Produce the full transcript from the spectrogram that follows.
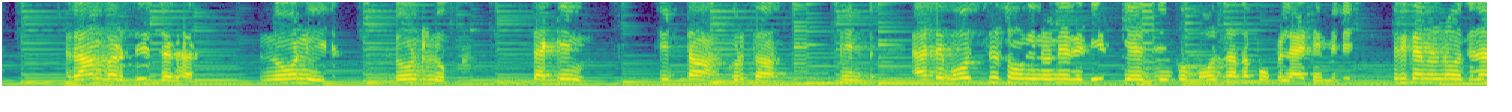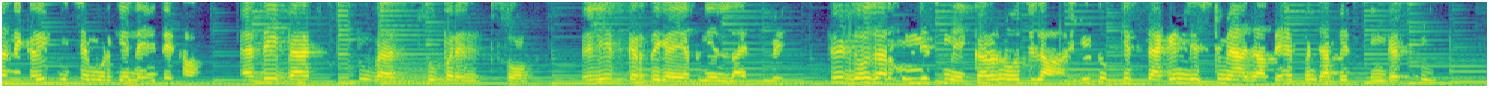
Ram versus जगहर no need, don't look, second, Chitta, Kurta, hint. ऐसे बहुत से सॉन्ग इन्होंने रिलीज़ किए जिनको बहुत ज़्यादा पॉपुलैरिटी मिली। फिर करण औजला ने कभी पीछे मुड़ के नहीं देखा। ऐसे ही best to best super hit song release करते गए अपनी लाइफ में। फिर 2019 में करण औजला यूट्यूब की सेकंड लिस्ट में आ जाते हैं पंजाबी सिंगर्स की।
